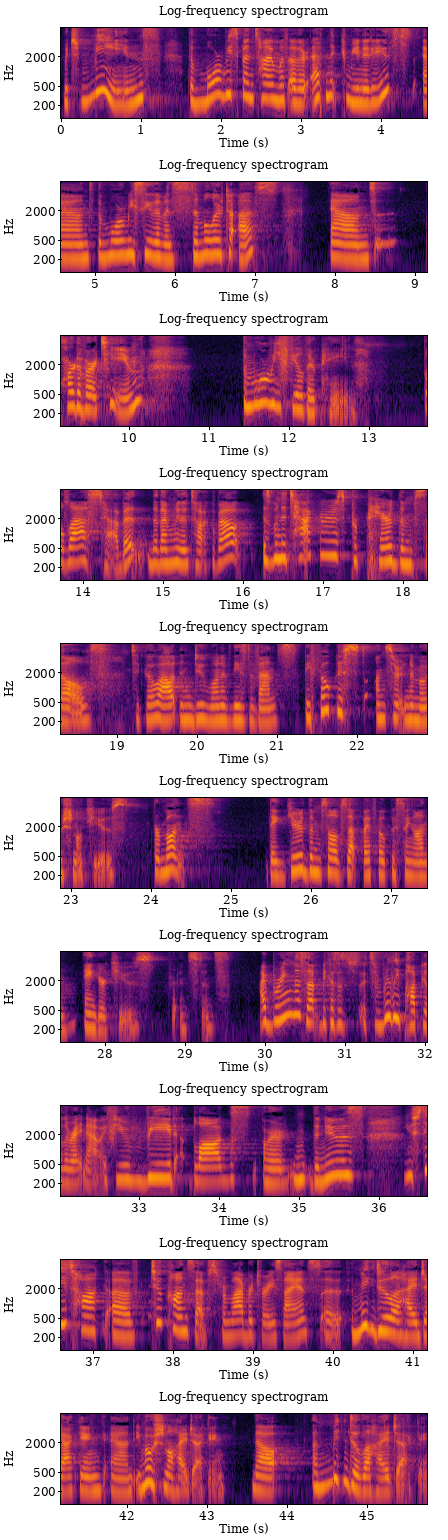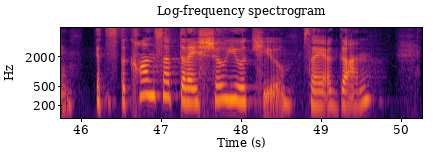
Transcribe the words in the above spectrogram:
which means the more we spend time with other ethnic communities and the more we see them as similar to us and part of our team, the more we feel their pain. The last habit that I'm going to talk about is when attackers prepared themselves to go out and do one of these events, they focused on certain emotional cues. For months, they geared themselves up by focusing on anger cues, for instance. I bring this up because it's, it's really popular right now. If you read blogs or the news, you see talk of two concepts from laboratory science uh, amygdala hijacking and emotional hijacking. Now, amygdala hijacking, it's the concept that I show you a cue, say a gun,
